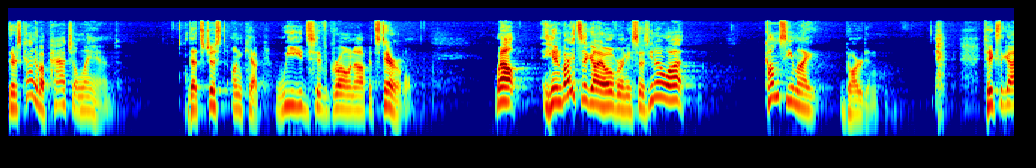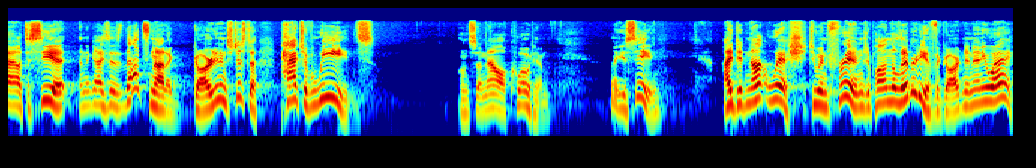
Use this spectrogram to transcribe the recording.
there's kind of a patch of land that's just unkept. Weeds have grown up, it's terrible. Well, he invites the guy over and he says, You know what? Come see my garden. Takes the guy out to see it, and the guy says, That's not a garden, it's just a patch of weeds. And so now I'll quote him. Now, you see, I did not wish to infringe upon the liberty of the garden in any way.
